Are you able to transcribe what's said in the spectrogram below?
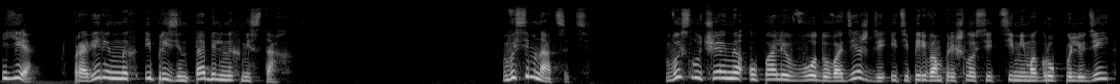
Е. В проверенных и презентабельных местах. 18. Вы случайно упали в воду в одежде, и теперь вам пришлось идти мимо группы людей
